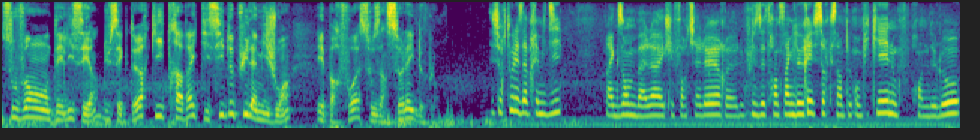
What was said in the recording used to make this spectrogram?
souvent des lycéens du secteur qui travaillent ici depuis la mi-juin et parfois sous un soleil de plomb. C'est surtout les après-midi par exemple, bah là, avec les fortes chaleurs, euh, de plus de 35 degrés, c'est sûr que c'est un peu compliqué, donc il faut prendre de l'eau,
